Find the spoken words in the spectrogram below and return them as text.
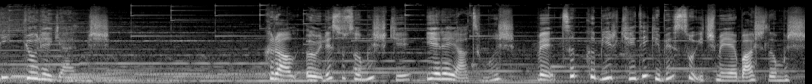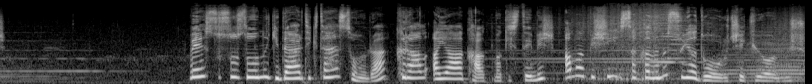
bir göle gelmiş. Kral öyle susamış ki yere yatmış ve tıpkı bir kedi gibi su içmeye başlamış. Ve susuzluğunu giderdikten sonra kral ayağa kalkmak istemiş ama bir şey sakalını suya doğru çekiyormuş.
